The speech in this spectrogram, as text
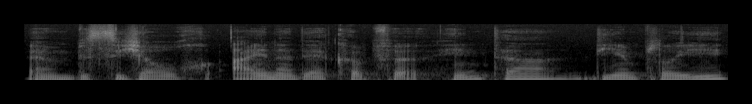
ähm, bist sicher auch einer der Köpfe hinter die Employee.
